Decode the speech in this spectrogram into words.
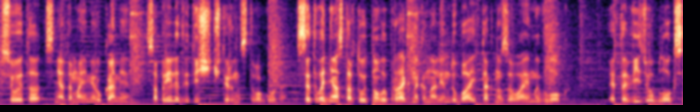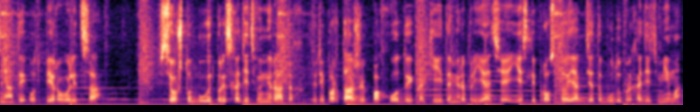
все это снято моими руками с апреля 2014 года. С этого дня стартует новый проект на канале Индубай, так называемый влог. Это видеоблог, снятый от первого лица. Все, что будет происходить в Эмиратах, репортажи, походы, какие-то мероприятия, если просто я где-то буду проходить мимо,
